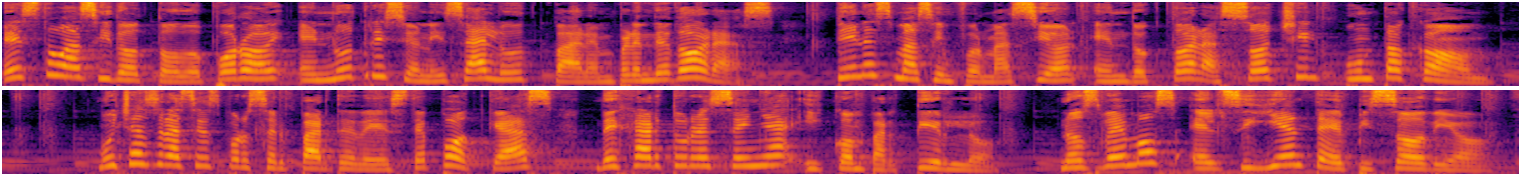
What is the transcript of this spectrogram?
Esto ha sido todo por hoy en Nutrición y Salud para Emprendedoras. Tienes más información en doctorasochil.com. Muchas gracias por ser parte de este podcast, dejar tu reseña y compartirlo. Nos vemos el siguiente episodio.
